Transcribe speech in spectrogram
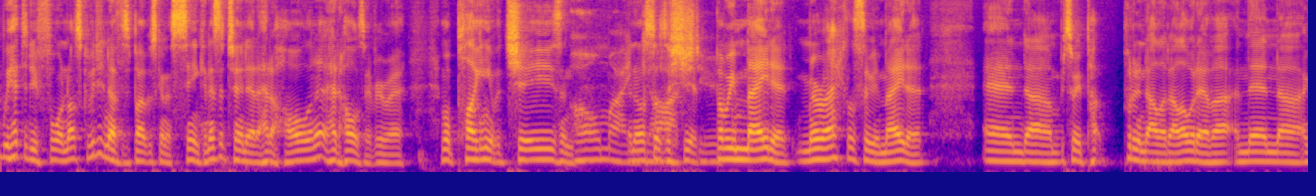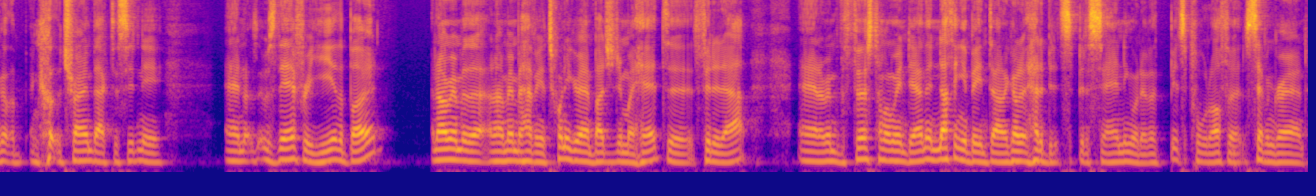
we had to do four knots because we didn't know if this boat was going to sink. And as it turned out, it had a hole in it. It had holes everywhere. And we're plugging it with cheese and Oh my and all sorts of shit. dude. But we made it miraculously. We made it, and um, so we put, put it into Ulladulla, whatever. And then uh, I got the and got the train back to Sydney, and it was, it was there for a year. The boat, and I remember that. And I remember having a twenty grand budget in my head to fit it out. And I remember the first time I went down there, nothing had been done. I got it had a bit, bit of sanding, or whatever, bits pulled off it, seven grand.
